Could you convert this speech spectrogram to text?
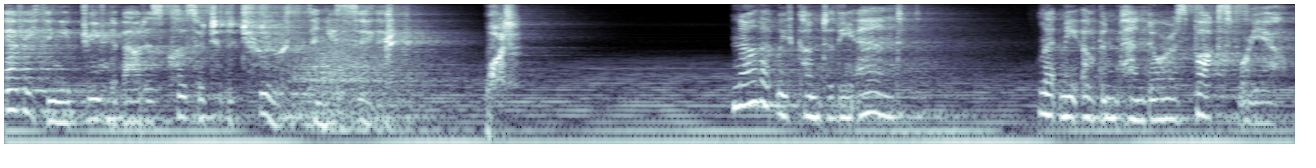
Everything you've dreamed about is closer to the truth than you think. What? Now that we've come to the end, let me open Pandora's box for you.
